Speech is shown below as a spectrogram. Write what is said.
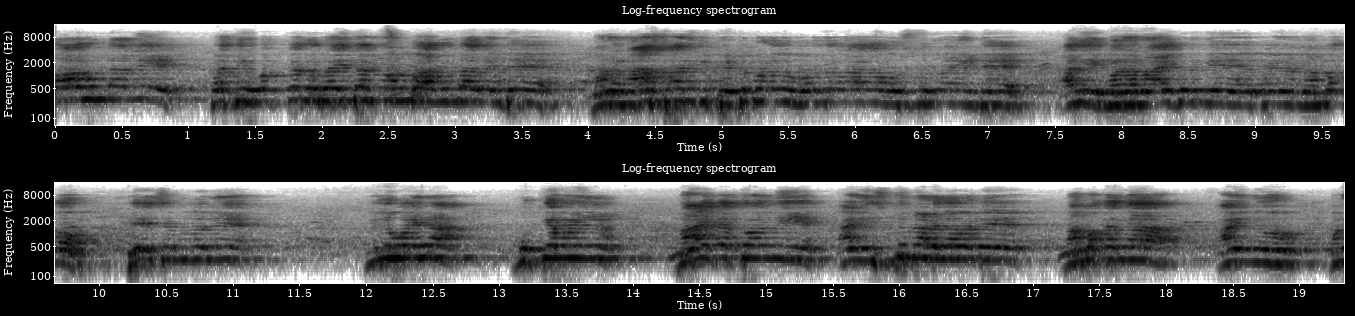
బాగుండాలి? ప్రతి ఒక్కరు రైతాంగం బాగుండాలంటే మన రాష్ట్రానికి పెట్టుబడులు వరదలాగా వస్తున్నాయంటే అది మన నాయకుడికి పైన నమ్మకం. దేశంలోనే విలువైన ముఖ్యమైన నాయకత్వాన్ని ఆయన ఇస్తున్నాడు కాబట్టి నమ్మకంగా ఆయన్ను మన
